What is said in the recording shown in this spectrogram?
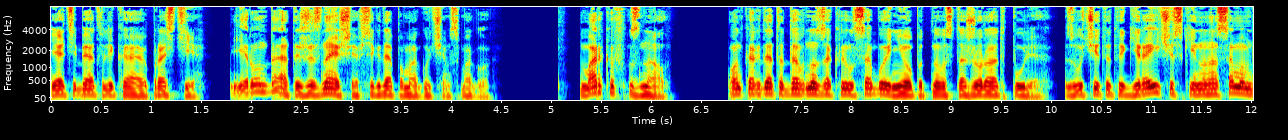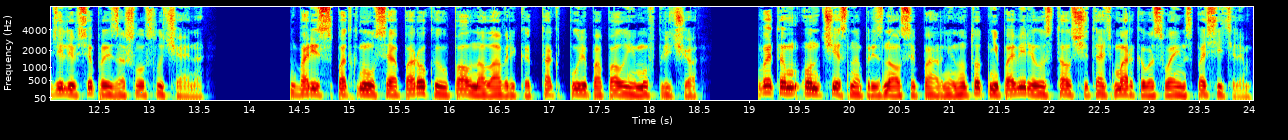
«Я тебя отвлекаю, прости». «Ерунда, ты же знаешь, я всегда помогу, чем смогу». Марков знал. Он когда-то давно закрыл собой неопытного стажера от пули. Звучит это героически, но на самом деле все произошло случайно. Борис споткнулся о порог и упал на Лаврика, так пуля попала ему в плечо. В этом он честно признался парню, но тот не поверил и стал считать Маркова своим спасителем.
